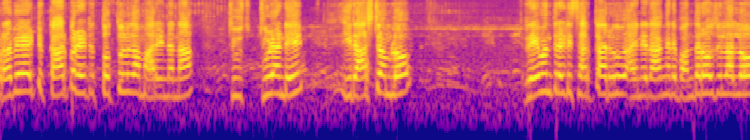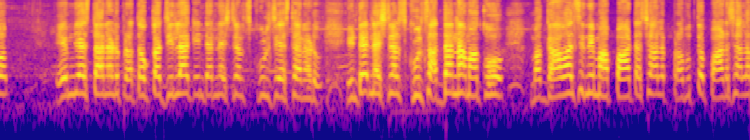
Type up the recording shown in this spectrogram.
ప్రైవేటు కార్పొరేట్ తొత్తులుగా మారిండన్న చూ చూడండి. ఈ రాష్ట్రంలో రేవంత్ రెడ్డి సర్కారు ఆయన రాగానే వంద రోజులలో ఏం చేస్తాడు ప్రతి ఒక్క జిల్లాకి ఇంటర్నేషనల్ స్కూల్స్ చేస్తాడు ఇంటర్నేషనల్ స్కూల్స్ అద్దన్నా మాకు మాకు కావాల్సింది మా పాఠశాల ప్రభుత్వ పాఠశాల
